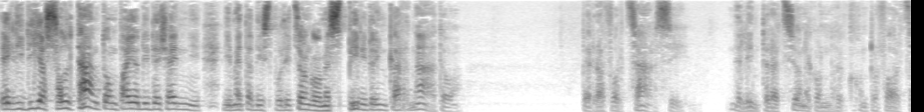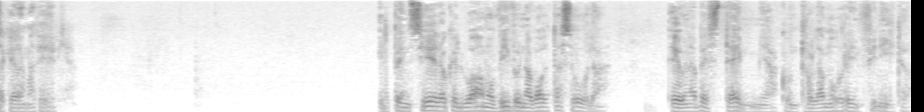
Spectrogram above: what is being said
e gli dia soltanto un paio di decenni, gli metta a disposizione come spirito incarnato per rafforzarsi nell'interazione con la controforza che è la materia. Il pensiero che l'uomo vive una volta sola è una bestemmia contro l'amore infinito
